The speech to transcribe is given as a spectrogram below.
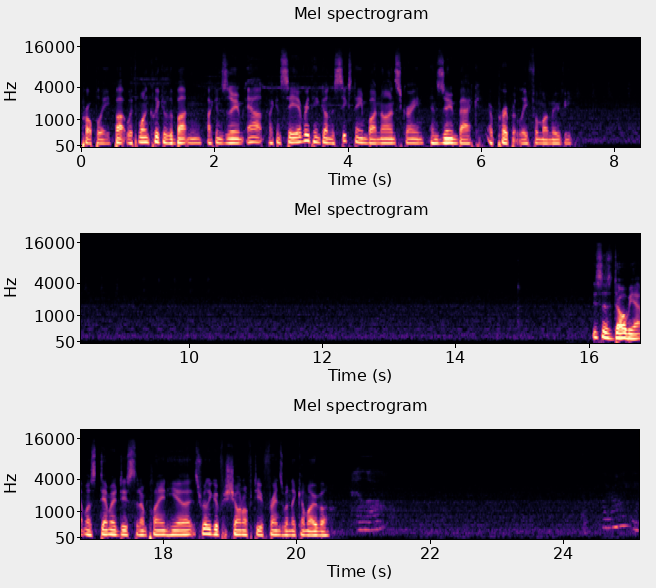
properly. But with one click of the button, I can zoom out, I can see everything on the 16 by 9 screen and zoom back appropriately for my movie. This is Dolby Atmos demo disc that I'm playing here. It's really good for showing off to your friends when they come over. Hello? Where are you?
